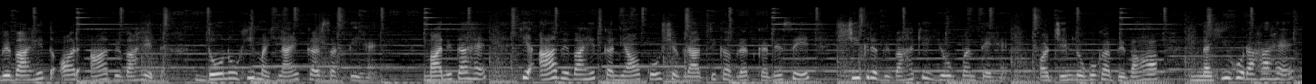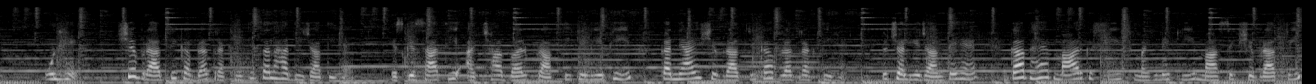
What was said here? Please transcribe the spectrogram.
विवाहित और अविवाहित दोनों ही महिलाएँ कर सकती हैं। मान्यता है कि अविवाहित कन्याओं को शिवरात्रि का व्रत करने से शीघ्र विवाह के योग बनते हैं और जिन लोगों का विवाह नहीं हो रहा है, उन्हें शिवरात्रि का व्रत रखने की सलाह दी जाती है इसके साथ ही अच्छा वर प्राप्ति के लिए भी कन्याएँ शिवरात्रि का व्रत रखती हैं। तो चलिए जानते हैं, कब है मार्ग शीर्ष महीने की मासिक शिवरात्रि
